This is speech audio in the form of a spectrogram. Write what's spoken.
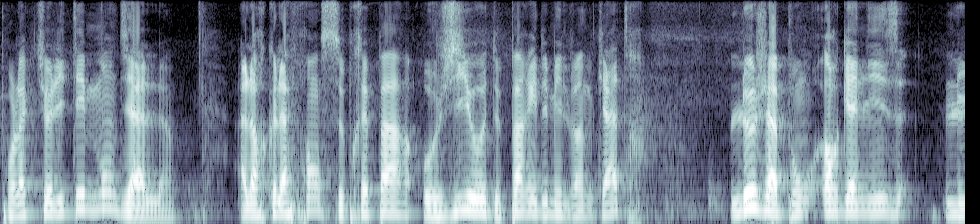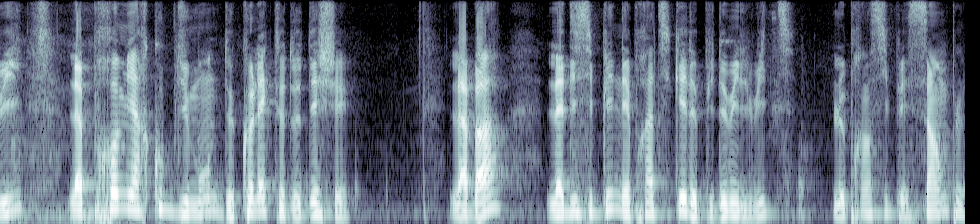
Pour l'actualité mondiale, alors que la France se prépare au JO de Paris 2024, le Japon organise, lui, la première Coupe du Monde de collecte de déchets. Là-bas, la discipline est pratiquée depuis 2008. Le principe est simple,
